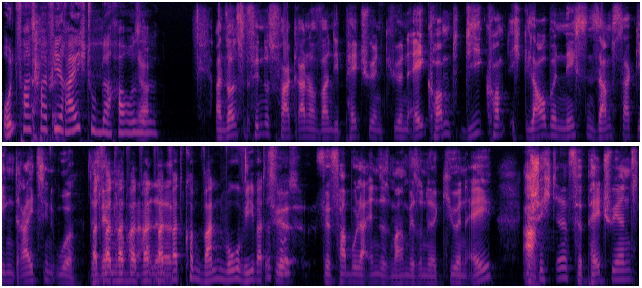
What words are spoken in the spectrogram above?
unfassbar viel Reichtum nach Hause. Ja. Ansonsten, Findus fragt gerade noch, wann die Patreon QA kommt. Die kommt, ich glaube, nächsten Samstag gegen 13 Uhr. was, was, was, was, was, kommt wann, wo, wie, was ist für, los? Für Fabula Ensis machen wir so eine QA. Ah. Geschichte ah. für Patreons,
